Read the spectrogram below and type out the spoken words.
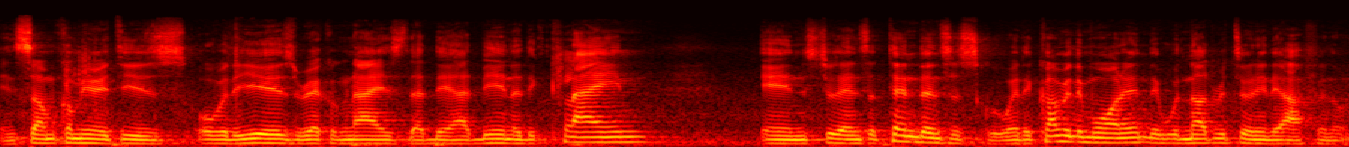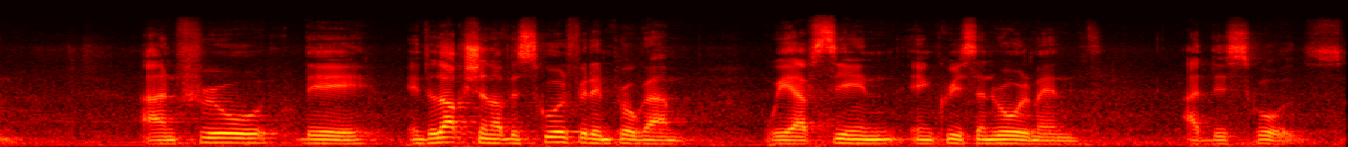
in some communities over the years we recognized that there had been a decline in students' attendance at school. When they come in the morning, they would not return in the afternoon. And through the introduction of the school feeding program, we have seen increased enrollment at these schools.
